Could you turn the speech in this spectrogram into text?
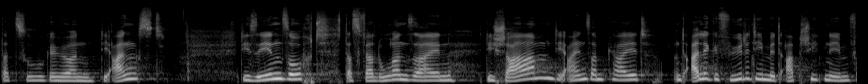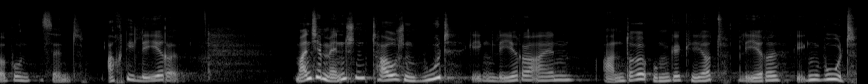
Dazu gehören die Angst, die Sehnsucht, das Verlorensein, die Scham, die Einsamkeit und alle Gefühle, die mit Abschiednehmen verbunden sind. Auch die Leere. Manche Menschen tauschen Wut gegen Leere ein, andere umgekehrt Leere gegen Wut.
